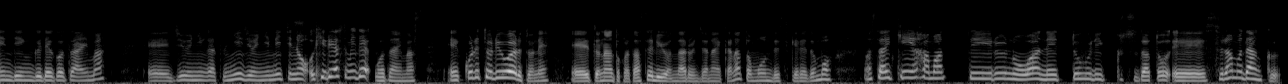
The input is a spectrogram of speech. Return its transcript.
エンディングでございます。えー、12月22日のお昼休みでございます。えー、これ撮り終わるとね、えー、となんとか出せるようになるんじゃないかなと思うんですけれども、まあ、最近ハマっているのはネットフリックスだと、えー、スラムダンク、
